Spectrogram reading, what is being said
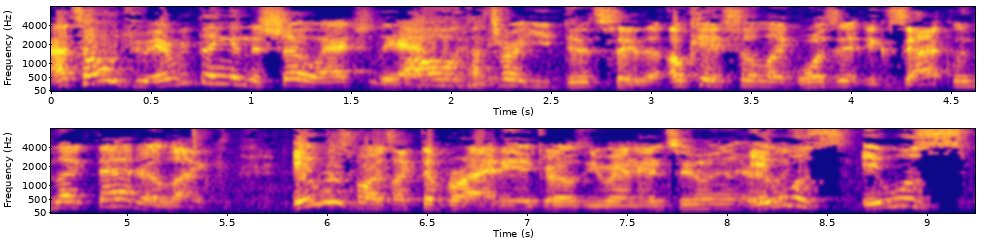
I told you everything in the show actually happened. Oh, that's right. You did say that. Okay, so like, was it exactly like that, or like It was as far as like the variety of girls you ran into? It like- was. It was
